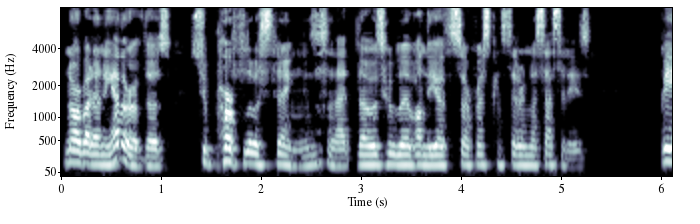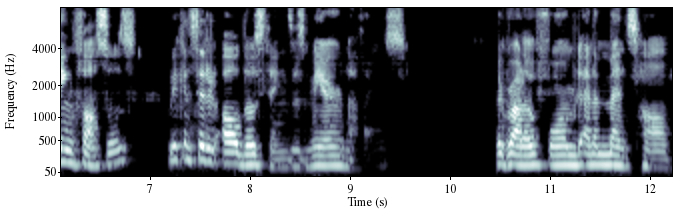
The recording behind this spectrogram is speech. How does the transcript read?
nor about any other of those superfluous things that those who live on the earth's surface consider necessities. Being fossils, we considered all those things as mere nothings. The grotto formed an immense hall.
